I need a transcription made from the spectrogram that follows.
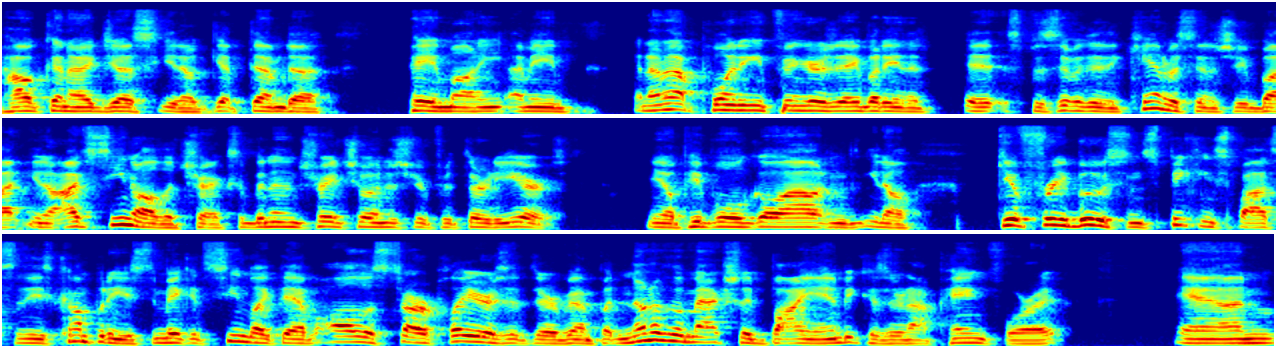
how can I just, you know, get them to pay money? I mean, and I'm not pointing fingers at anybody in the eh, specifically in the cannabis industry, but you know, I've seen all the tricks. I've been in the trade show industry for 30 years. You know, people will go out and, you know, give free boosts and speaking spots to these companies to make it seem like they have all the star players at their event, but none of them actually buy in because they're not paying for it. And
